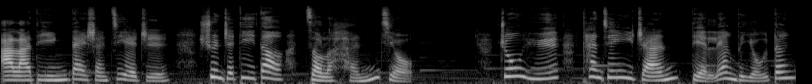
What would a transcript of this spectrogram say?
阿拉丁戴上戒指，顺着地道走了很久，终于看见一盏点亮的油灯，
